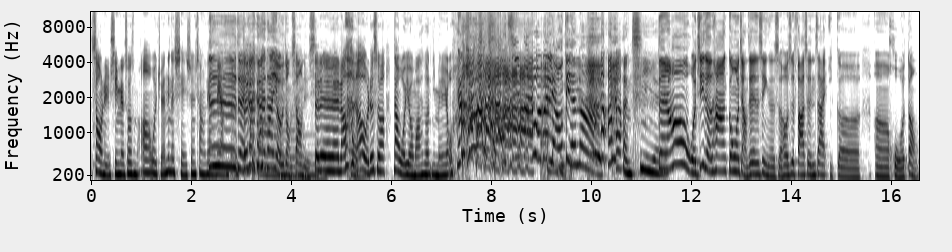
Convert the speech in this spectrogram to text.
少女心的说什么哦，我觉得那个谁身上亮亮的，对对对，他他有一种少女心，对对对，然后然后我就说，那我有吗？他说你没有。会不会聊天呢？很气耶。对，然后后我记得他跟我讲这件事情的时候，是发生在一个呃活动，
